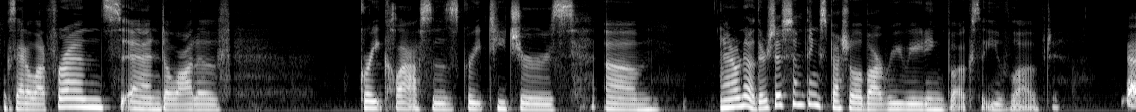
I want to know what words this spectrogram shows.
because I had a lot of friends and a lot of great classes, great teachers. Um, I don't know. There's just something special about rereading books that you've loved. Yeah,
